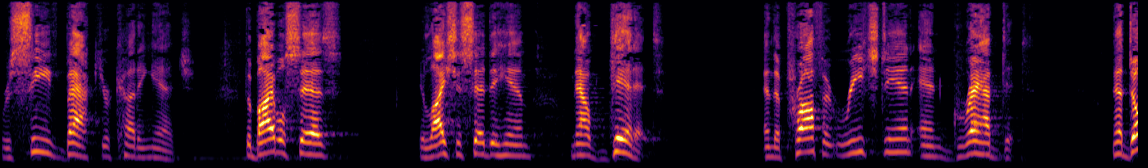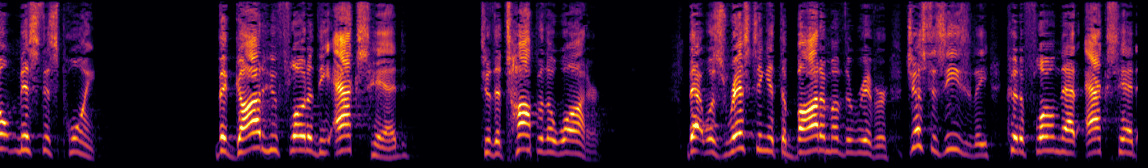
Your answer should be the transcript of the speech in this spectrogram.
Receive back your cutting edge. The Bible says, Elisha said to him, now get it. And the prophet reached in and grabbed it. Now don't miss this point. The God who floated the axe head to the top of the water that was resting at the bottom of the river just as easily could have flown that axe head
